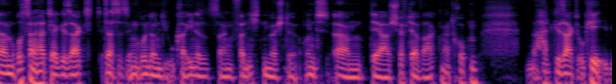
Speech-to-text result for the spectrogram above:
Ähm, Russland hat ja gesagt, dass es im Grunde um die Ukraine sozusagen vernichten möchte. Und ähm, der Chef der Wagner-Truppen hat gesagt, okay,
